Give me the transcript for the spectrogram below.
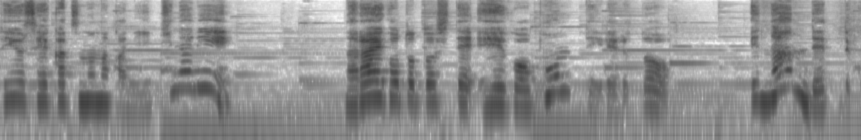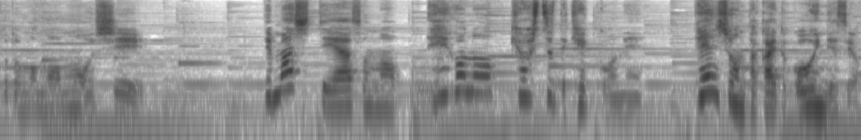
ていう生活の中にいきなり習い事として英語をポンって入れるとえなんで？って子供も思うしでましてやその英語の教室って結構ねテンション高いとこ多いんですよ。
